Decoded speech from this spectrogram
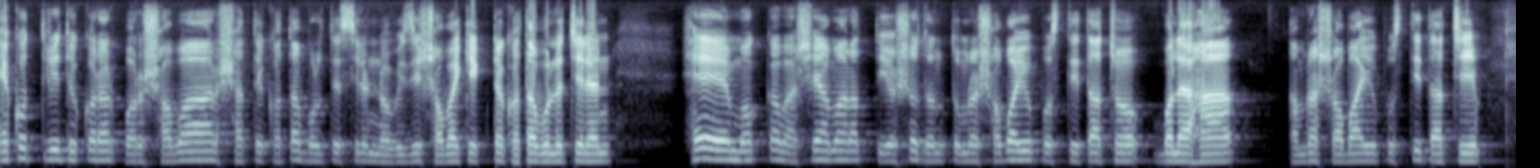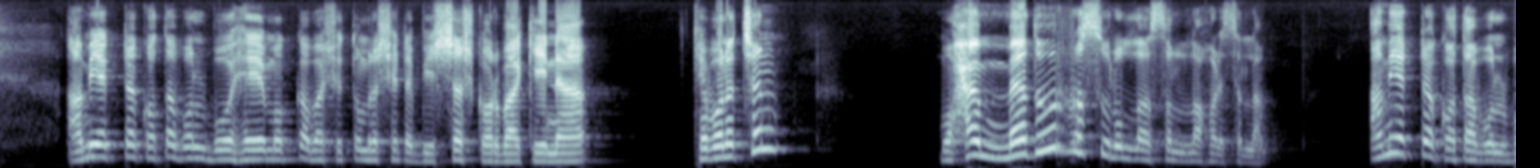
একত্রিত করার পর সবার সাথে কথা বলতেছিলেন নবীজি, সবাইকে একটা কথা বলেছিলেন, হে মক্কাবাসী, আমার আত্মীয় স্বজন, তোমরা সবাই উপস্থিত আছো? বলে হ্যাঁ আমরা সবাই উপস্থিত আছি। আমি একটা কথা বলব, হে মক্কাবাসী, তোমরা সেটা বিশ্বাস করবা কি না কে বলেছেন? মোহাম্মদুর রসুল্লাহ সাল্লাহ সাল্লাম। আমি একটা কথা বলব,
